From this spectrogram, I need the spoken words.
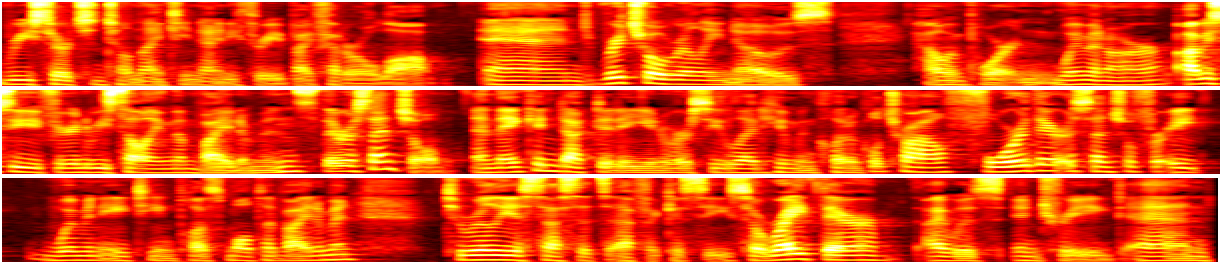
research until 1993 by federal law, and Ritual really knows how important women are. Obviously, if you're going to be selling them vitamins, they're essential. And they conducted a university led human clinical trial for their essential for eight women 18 plus multivitamin to really assess its efficacy. So, right there, I was intrigued and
